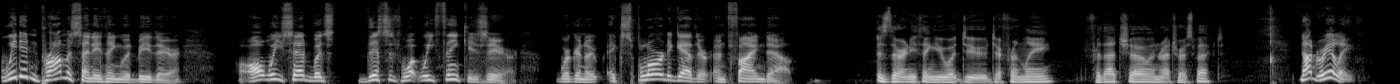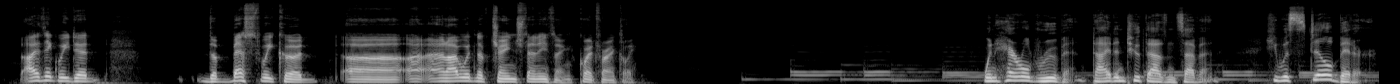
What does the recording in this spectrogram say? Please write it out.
We didn't promise anything would be there. All we said was, this is what we think is here. We're going to explore together and find out. Is there anything you would do differently for that show in retrospect? Not really. I think we did the best we could, uh, and I wouldn't have changed anything, quite frankly. When Harold Rubin died in 2007, he was still bitter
